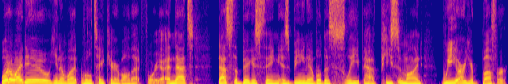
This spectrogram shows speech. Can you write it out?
What do I do? You know what? We'll take care of all that for you. And that's that's the biggest thing is being able to sleep, have peace of mind. We are your buffer.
